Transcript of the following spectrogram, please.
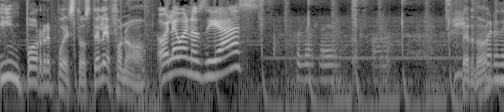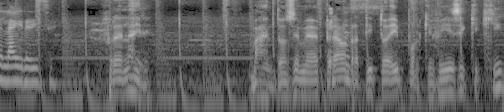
Impor Repuestos. Teléfono. Hola, buenos días. Perdón. Fuera del aire, dice. Fuera del aire. Va, entonces me va a esperar un ratito ahí porque fíjese que aquí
